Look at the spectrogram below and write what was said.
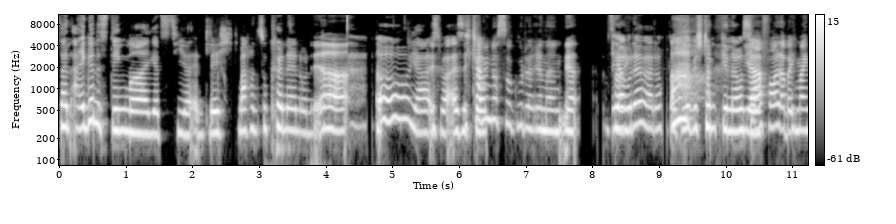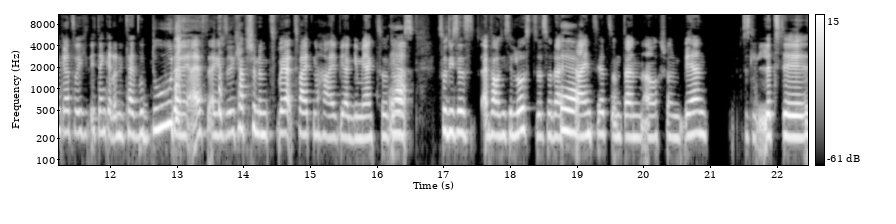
sein eigenes Ding mal jetzt hier endlich machen zu können und ja. Oh ja, es war also ich, ich kann mich noch so gut erinnern. Ja. Sorry. Ja, oder? War doch bei ah, dir bestimmt genauso. Ja, voll, aber ich meine gerade so, ich, ich denke gerade an die Zeit, wo du deine erste, also ich habe schon im zweiten Halbjahr gemerkt, so du ja. hast so dieses, einfach auch diese Lust, so da ja. reinsetzt und dann auch schon während das letzte,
